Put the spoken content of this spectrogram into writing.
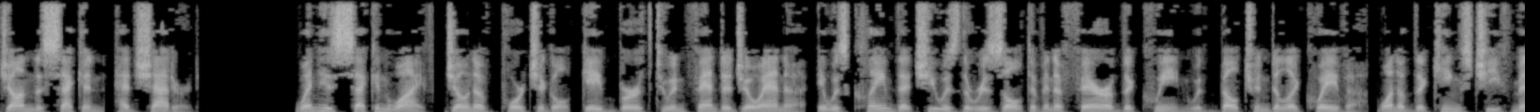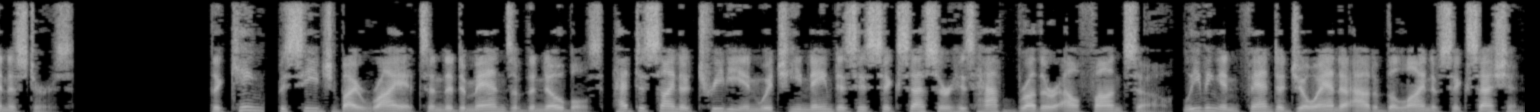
John II, had shattered. When his second wife, Joan of Portugal, gave birth to Infanta Joana, it was claimed that she was the result of an affair of the queen with Beltrán de la Cueva, one of the king's chief ministers. The king, besieged by riots and the demands of the nobles, had to sign a treaty in which he named as his successor his half-brother Alfonso, leaving Infanta Joana out of the line of succession.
